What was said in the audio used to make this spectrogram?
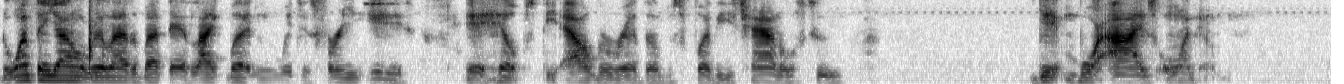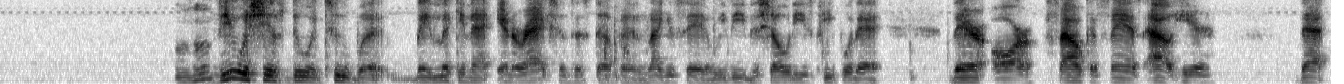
The one thing y'all don't realize about that like button, which is free, is it helps the algorithms for these channels to get more eyes on them. Mm-hmm. Viewerships do it too, but they looking at interactions and stuff. And like I said, we need to show these people that there are Falcon fans out here that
